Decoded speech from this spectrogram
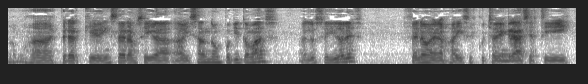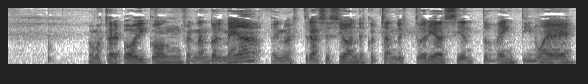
Vamos a esperar que Instagram siga avisando un poquito más a los seguidores. Fenómenos, ahí se escucha bien. Gracias, Tibi. Vamos a estar hoy con Fernando Almea en nuestra sesión de Escuchando Historias 129.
